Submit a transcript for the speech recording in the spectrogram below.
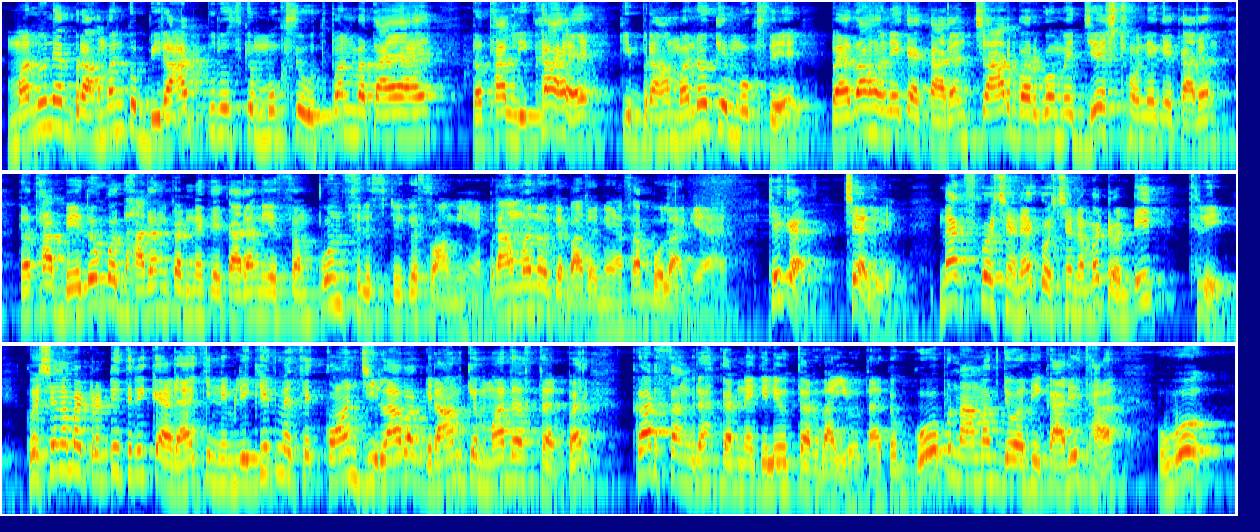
मनु ने ब्राह्मण को विराट पुरुष के मुख से उत्पन्न बताया है, तथा लिखा है कि ब्राह्मणों के मुख से पैदा होने के कारण, चार वर्गों में ज्येष्ठ होने के कारण, तथा वेदों को धारण करने के कारण ये संपूर्ण सृष्टि के स्वामी है। ब्राह्मणों के बारे में ऐसा बोला गया है। ठीक है? चलिए नेक्स्ट क्वेश्चन है question number twenty three question number twenty three कह रहा है कि निम्नलिखित में से कौन जिला व ग्राम के मध्य स्तर पर कर संग्रह करने के लिए उत्तरदायी होता है? तो गोप नामक जो अधिकारी था, वो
